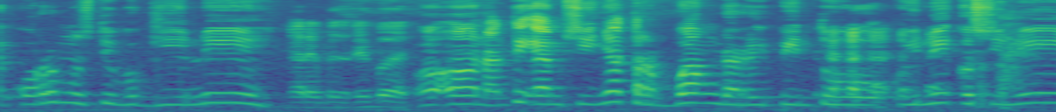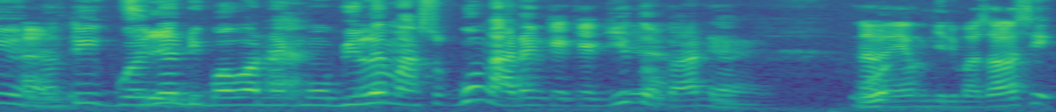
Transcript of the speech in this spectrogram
dekornya mesti begini. Ribet-ribet. Oh, oh, nanti MC-nya terbang dari pintu ini ke sini, nanti gue nya dibawa naik mobilnya masuk. Gue nggak ada yang kayak kayak gitu Iya, kan ya. Iya. nah yang menjadi masalah sih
